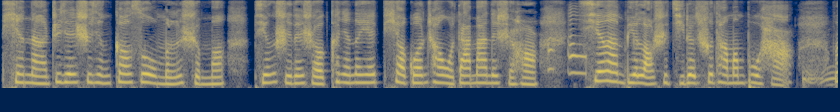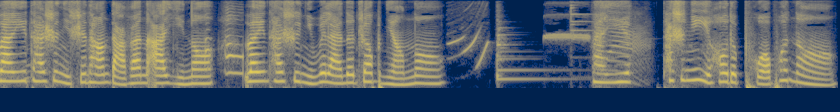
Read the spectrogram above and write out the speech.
天哪！这件事情告诉我们了什么？平时的时候看见那些跳广场舞大妈的时候，千万别老是急着说他们不好。万一她是你食堂打饭的阿姨呢？万一她是你未来的丈母娘呢？万一她是你以后的婆婆呢？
